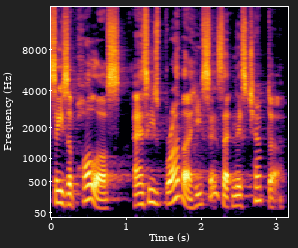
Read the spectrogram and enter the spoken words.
sees Apollos as his brother. He says that in this chapter.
